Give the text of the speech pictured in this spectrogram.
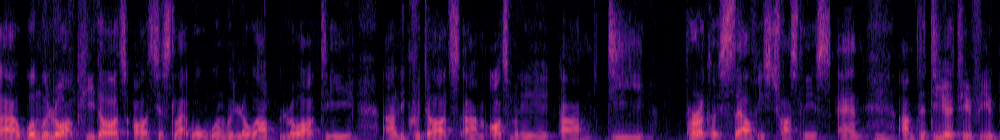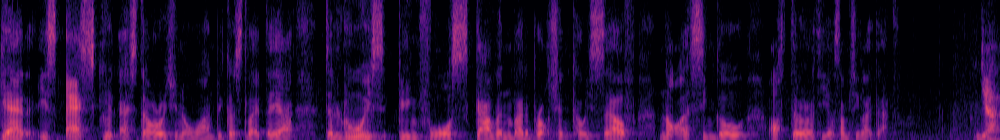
uh, when we roll out P dots, or just like well, when we roll out roll out the uh, liquid dots, um, ultimately um, the protocol itself is trustless, and mm. um, the derivative you get is as good as the original one because like they are the rule is being forced governed by the blockchain code itself, not a single authority or something like that. Yeah,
